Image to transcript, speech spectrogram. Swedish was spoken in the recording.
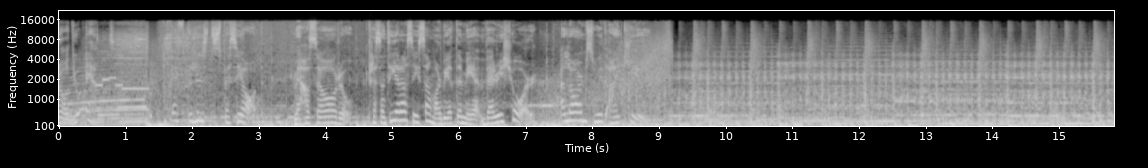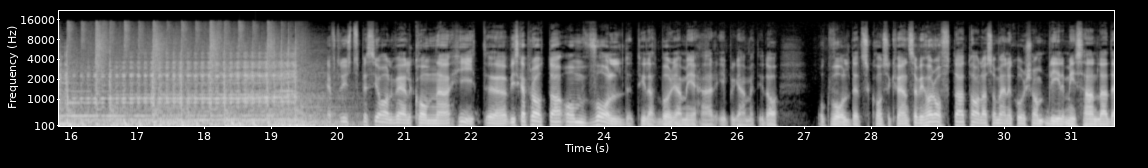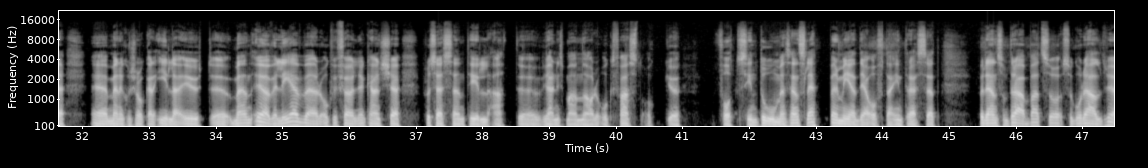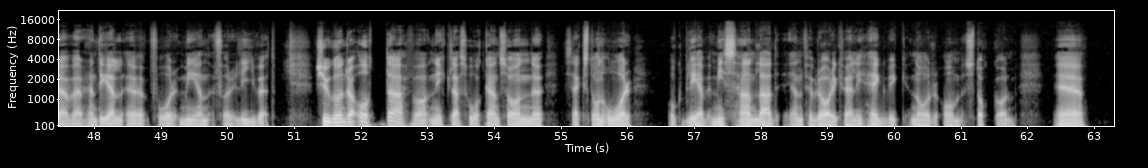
Radio 1. Efterlyst special med Hasse Aro. Presenteras i samarbete med Very Sure. Alarms with IQ. Efterlyst special, välkomna hit. Eh, vi ska prata om våld till att börja med här i programmet idag och våldets konsekvenser. Vi hör ofta talas om människor som blir misshandlade, eh, människor som råkar illa ut eh, men överlever och vi följer kanske processen till att eh, gärningsmannen har åkt fast och eh, fått sin dom. Men sen släpper media ofta intresset. För den som drabbats så, så går det aldrig över. En del eh, får men för livet. 2008 var Niklas Håkansson eh, 16 år och blev misshandlad en februarikväll i Häggvik norr om Stockholm. Eh,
